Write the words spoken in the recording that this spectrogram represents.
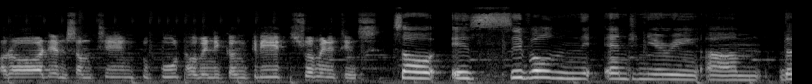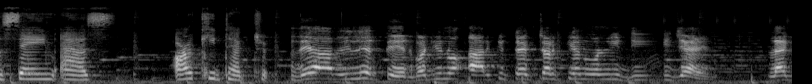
road, and something to put how many concrete, so many things. So is civil engineering um, the same as architecture? They are related, but you know, architecture can only design, like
